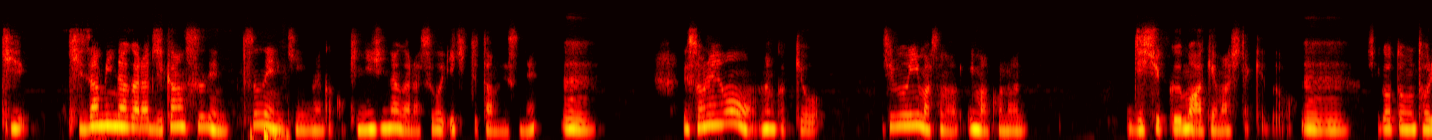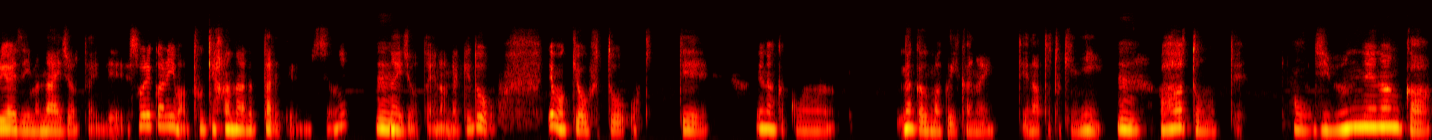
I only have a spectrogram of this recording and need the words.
き刻みながら時間すでに、常にきなんかこう気にしながらすごい生きてたんですね。うん。で、それをなんか今日、自分今その、今この自粛も明けましたけど、うんうん。仕事もとりあえず今ない状態で、それから今解き放たれてるんですよね。うん。ない状態なんだけど、でも今日ふと起きて、で、なんかこう、なんかうまくいかないってなった時に、うん。ああと思って、自分でなんか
